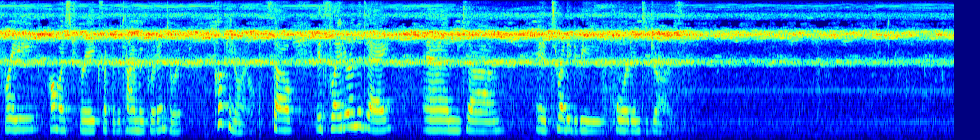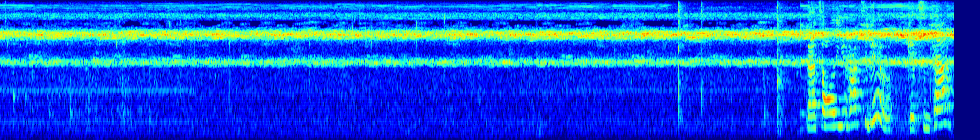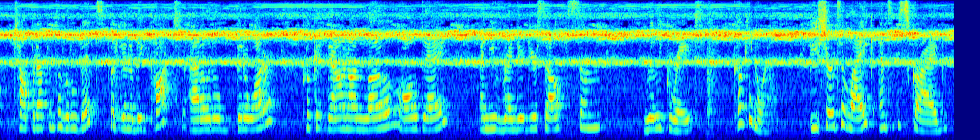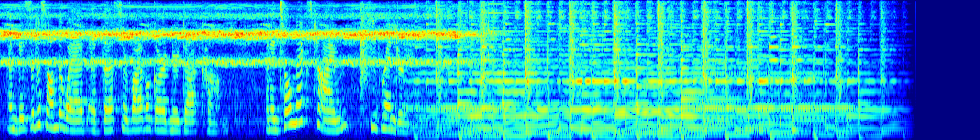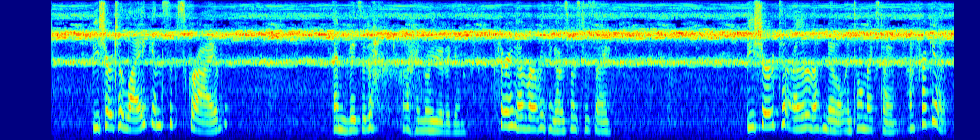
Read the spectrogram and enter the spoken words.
free, almost free, except for the time we put into it, cooking oil. So it's later in the day and um, it's ready to be poured into jars. That's all you have to do. Get some fat, chop it up into little bits, put it in a big pot, add a little bit of water, cook it down on low all day, and you've rendered yourself some really great cooking oil. Be sure to like and subscribe and visit us on the web at thesurvivalgardener.com. And until next time, keep rendering. Be sure to like and subscribe and visit. I me do it again. Couldn't remember everything I was supposed to say. Be sure to, uh, no, until next time. I forget.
